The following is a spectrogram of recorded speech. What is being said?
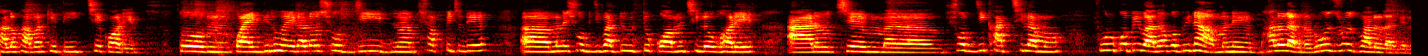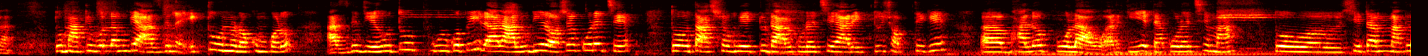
ভালো খাবার খেতে ইচ্ছে করে। তো কয়েকদিন হয়ে গেল সবজি সব কিছু দিয়ে মানে সবজি পাতি একটু কম ছিল ঘরে। আর হচ্ছে সবজি খাচ্ছিলামও। ফুলকপি, বাঁধাকপি না মানে ভালো লাগে না, রোজ রোজ ভালো লাগে না। তো মাকে বললাম কি, আজকে না একটু অন্য রকম করো। আজকে যেহেতু ফুলকপির আর আলু দিয়ে রসা করেছে, তো তার সঙ্গে একটু ডাল করেছে আর একটু সব থেকে ভালো পোলাও আর কি এটা করেছে মা। তো, সেটা আমি মাকে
